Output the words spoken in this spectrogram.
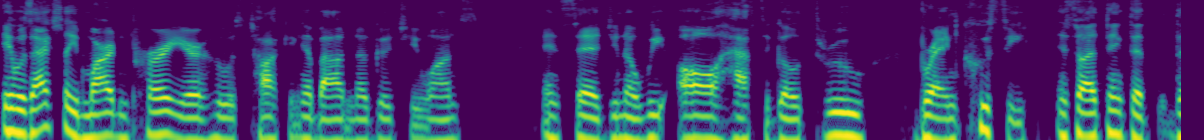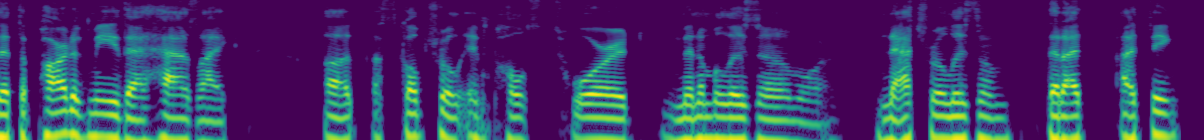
it was actually Martin Puryear who was talking about Noguchi once and said, you know, we all have to go through Brancusi. And so I think that that the part of me that has like a, a sculptural impulse toward minimalism or naturalism that I I think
